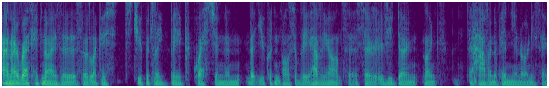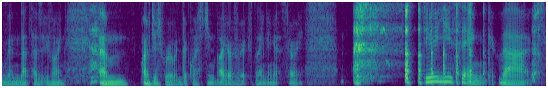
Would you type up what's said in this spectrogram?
and I recognize that it's a, like a stupidly big question and that you couldn't possibly have the answer. So if you don't like have an opinion or anything, then that's absolutely fine. Um, I've just ruined the question by over explaining it. Sorry. Do you think that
